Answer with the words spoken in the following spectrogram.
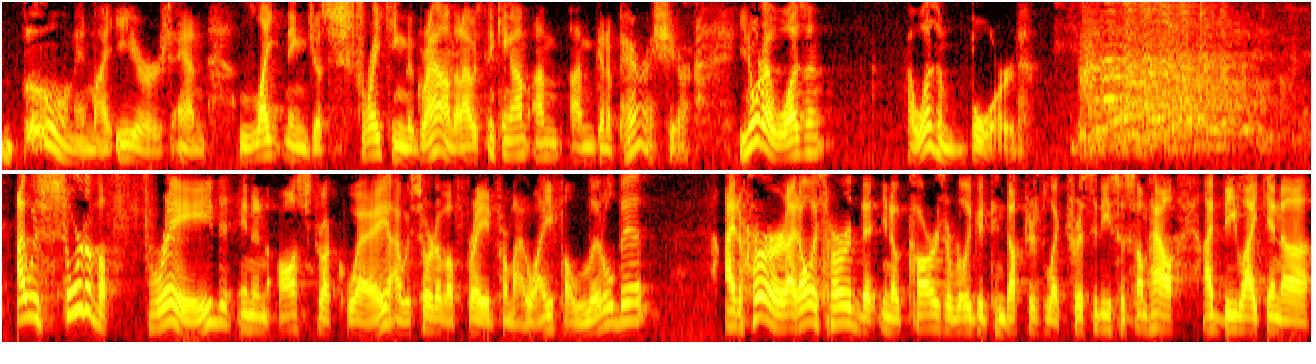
boom in my ears and lightning just striking the ground. And I was thinking, I'm, I'm, I'm going to perish here. You know what I wasn't? I wasn't bored. I was sort of afraid in an awestruck way. I was sort of afraid for my life a little bit. I'd heard, I'd always heard that, you know, cars are really good conductors of electricity. So somehow I'd be like in a,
